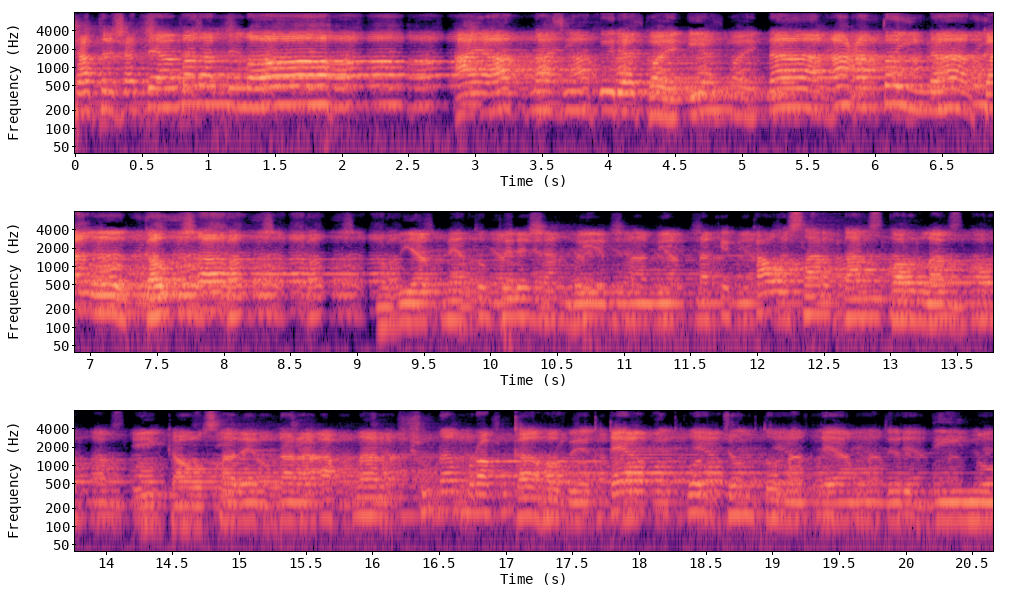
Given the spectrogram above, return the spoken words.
সাথে সাথে আমার আল্লাহ আয়াত নাযিল কইরা কয়, ইন্না আ'তাইনা কাল কাউসার নবী, আপনি এত পেরেশান হইয়েন আমি আপনাকে কাউসার দান করলাম। এই কাউসারের দ্বারা আপনার সুনাম রক্ষা হবে, কিয়ামত পর্যন্ত না, কিয়ামতের দিনও।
